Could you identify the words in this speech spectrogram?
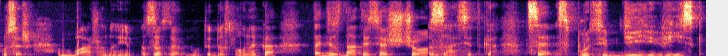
Усе ж бажано їм зазирнути до словника та дізнатися, що засідка це спосіб дії військ,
